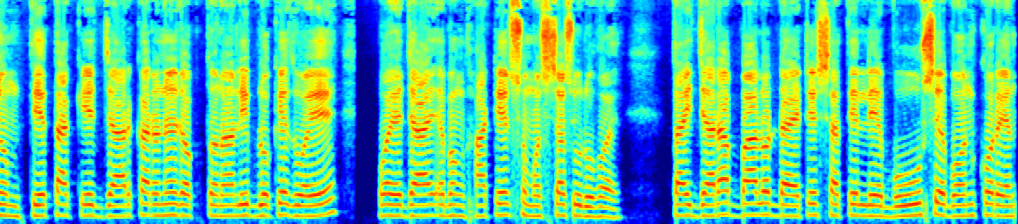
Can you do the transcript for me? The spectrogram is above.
জমতে থাকে, যার কারণে রক্তনালী ব্লকেজ হয়ে হয়ে যায় এবং হার্টের সমস্যা শুরু হয়। তাই যারা ভালো ডায়েটের সাথে লেবু সেবন করেন,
